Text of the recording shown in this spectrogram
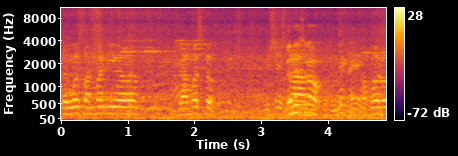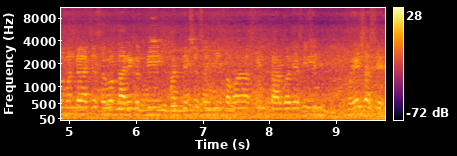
सर्व सन्माननीय ग्रामस्थ विशेषतः. अमर मंडळाचे सर्व कार्यकर्ते अध्यक्ष संजय चव्हाण असतील कारभारी असतील महेश असेल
